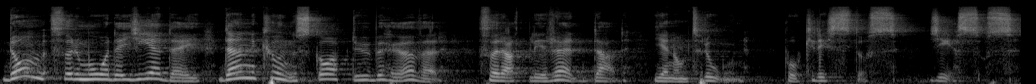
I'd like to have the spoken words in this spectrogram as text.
De förmår dig ge dig den kunskap du behöver för att bli räddad genom tron på Kristus Jesus.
